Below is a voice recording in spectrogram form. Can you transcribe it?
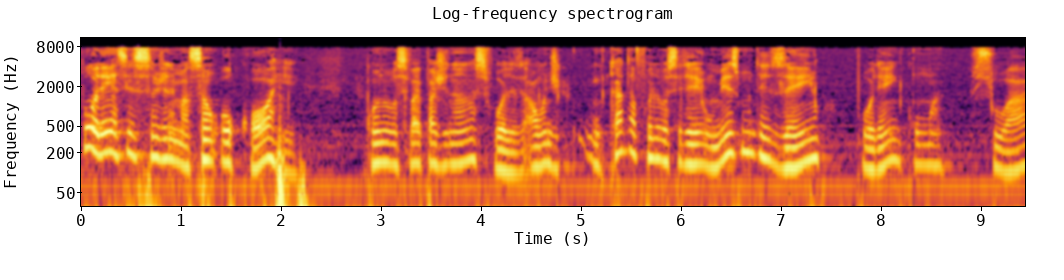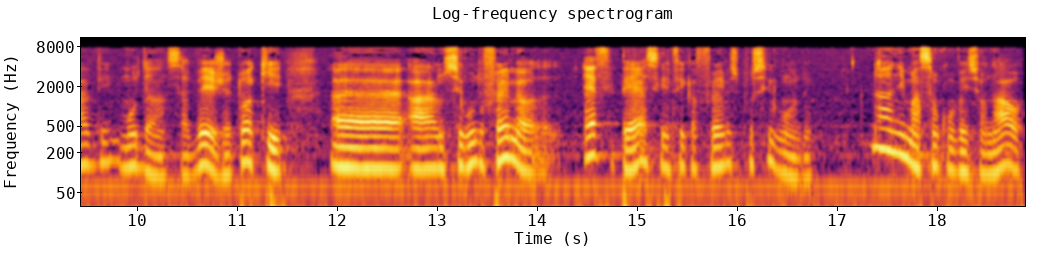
Porém, a sensação de animação ocorre quando você vai paginando as folhas, onde em cada folha você tem o mesmo desenho, porém com uma suave mudança. Veja, estou aqui é, no segundo frame, ó, FPS significa frames por segundo. Na animação convencional,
